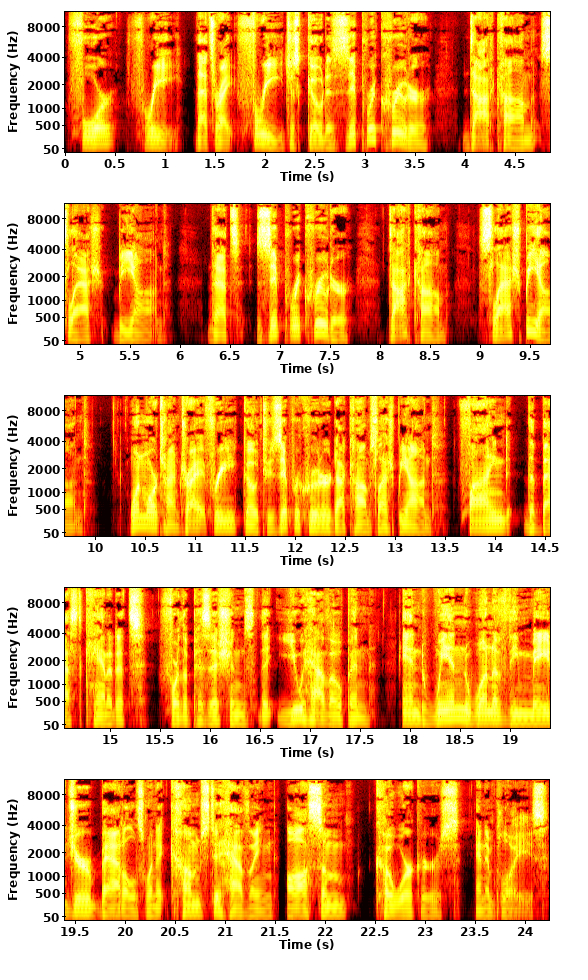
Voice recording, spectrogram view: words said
for free. That's right, free. Just go to ziprecruiter.com slash beyond. That's ziprecruiter.com slash beyond. One more time, try it free. Go to ziprecruiter.com slash beyond. Find the best candidates for the positions that you have open and win one of the major battles when it comes to having awesome coworkers and employees.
